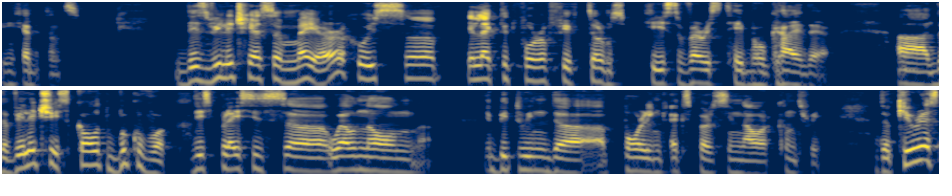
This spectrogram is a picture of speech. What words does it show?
inhabitants. This village has a mayor who is uh, elected for a fifth term. He is a very stable guy there. Uh, the village is called Bukovlak. This place is uh, well known between the polling experts in our country. The curious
